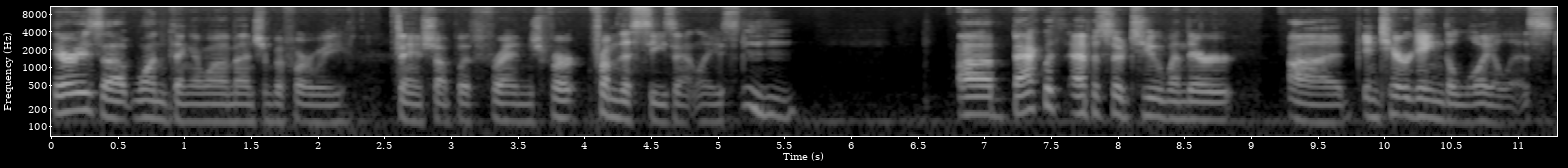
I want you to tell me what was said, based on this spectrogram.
There is uh, one thing I want to mention before we finish up with Fringe for from this season at least. hmm Uh, back with episode two when they're uh, interrogating the loyalist.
